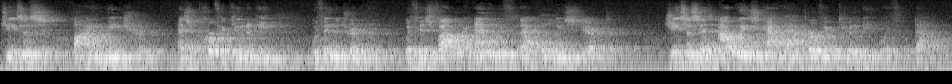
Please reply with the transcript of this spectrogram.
Jesus, by nature, has perfect unity within the Trinity, with his Father and with that Holy Spirit. Jesus has always had that perfect unity with them.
